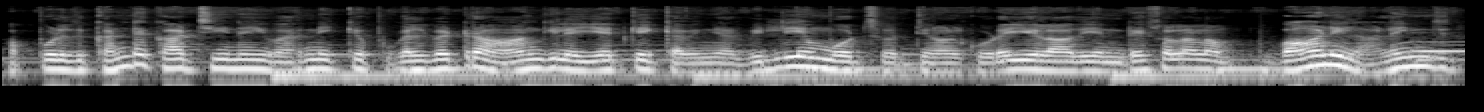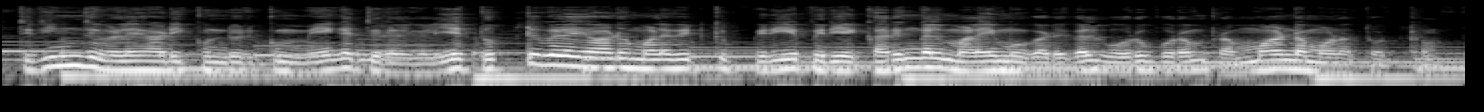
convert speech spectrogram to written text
அப்பொழுது கண்ட காட்சியினை வர்ணிக்க புகழ்பெற்ற ஆங்கில இயற்கை கவிஞர் வில்லியம் ஓட்ஸ்வர்த்தினால் கூட இயலாது என்றே சொல்லலாம். வானில் அலைந்து திரிந்து விளையாடி கொண்டிருக்கும் மேகத்திரல்களையே தொட்டு விளையாடும் அளவிற்கு பெரிய பெரிய கருங்கல் மலைமுகடுகள் ஒருபுறம் பிரம்மாண்டமான தோற்றம்.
